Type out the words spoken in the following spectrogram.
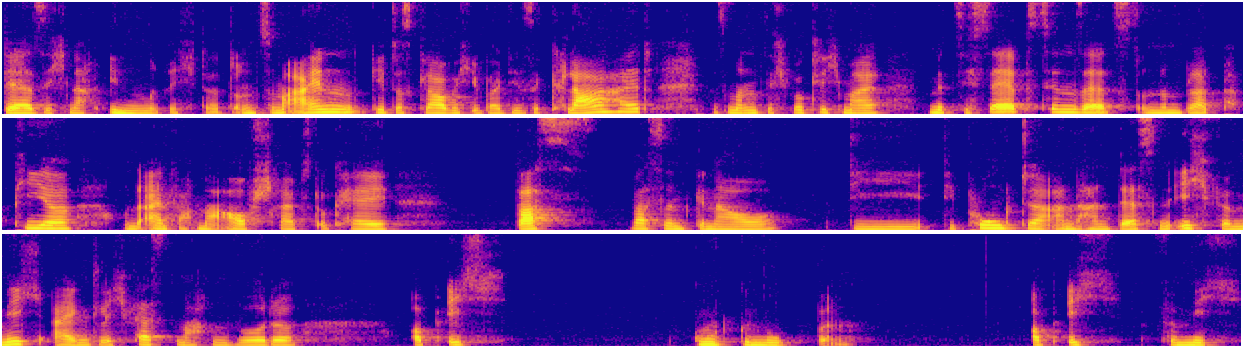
der sich nach innen richtet? Und zum einen geht es, glaube ich, über diese Klarheit, dass man sich wirklich mal mit sich selbst hinsetzt und ein Blatt Papier und einfach mal aufschreibst, okay, was, was sind genau die, die Punkte, anhand dessen ich für mich eigentlich festmachen würde, ob ich gut genug bin. ob ich für mich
